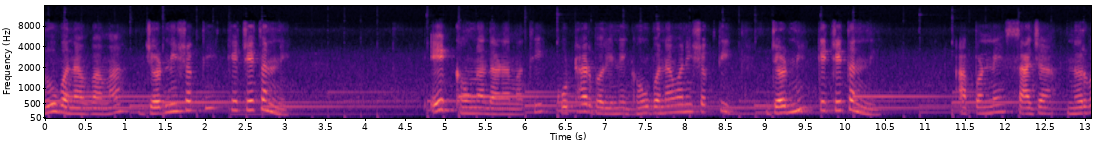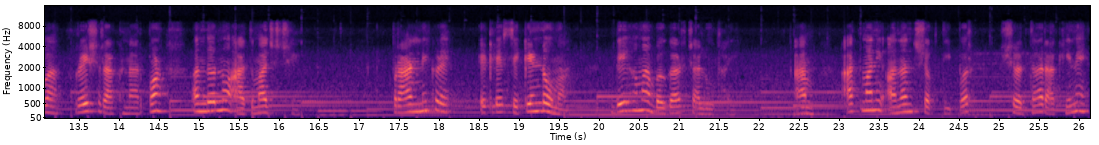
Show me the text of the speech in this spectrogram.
રૂ બનાવવામાં જળની શક્તિ કે ચેતનની? એક ઘઉંના દાણામાંથી કોઠાર ભરીને ઘઉં બનાવવાની શક્તિ જળની કે ચેતનની? આપણને સાજા, નરવા, ફ્રેશ રાખનાર પણ અંદરનો આત્મા જ છે. પ્રાણ નીકળે એટલે સેકન્ડોમાં દેહમાં બગાડ ચાલુ થાય. આમ આત્માની અનંત શક્તિ પર શ્રદ્ધા રાખીને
